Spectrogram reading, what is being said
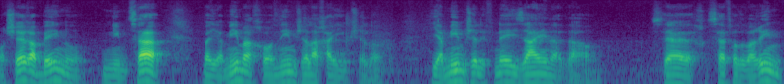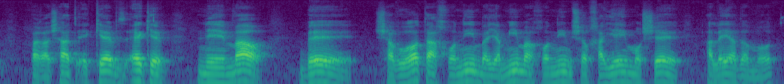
משה רבינו נמצא בימים האחרונים של החיים שלו, ימים שלפני זין אדר, ספר דברים, פרשת עקב, עקב נאמר בשבועות האחרונים, בימים האחרונים של חיי משה עלי אדמות.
